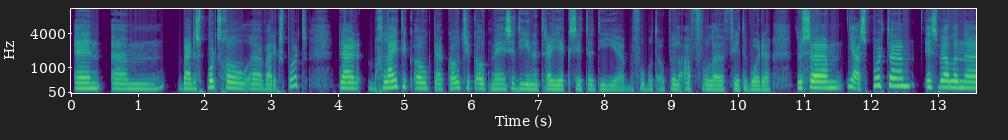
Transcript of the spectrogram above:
En bij de sportschool uh, waar ik sport, daar begeleid ik ook, daar coach ik ook mensen die in een traject zitten, die uh, bijvoorbeeld ook willen afvallen, fitter worden. Dus um, ja, sporten is wel een, uh,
